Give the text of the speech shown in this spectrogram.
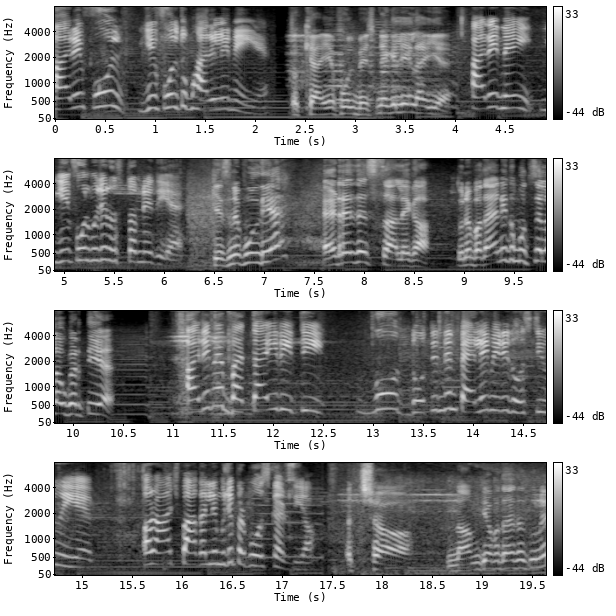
अरे फूल ये फूल तुम्हारे लिए नहीं है। तो क्या ये फूल बेचने के लिए लाई है? अरे नहीं ये फूल मुझे रुस्तम ने दिया है। किसने फूल दिया है? एड्रेस है साले का। तूने बताया नहीं तू मुझसे लव करती है? अरे मैं बता ही रही थी वो दो तीन दिन पहले मेरी दोस्ती हुई है। और आज पागल ने मुझे प्रपोज कर दिया। अच्छा नाम क्या बताया था तूने?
